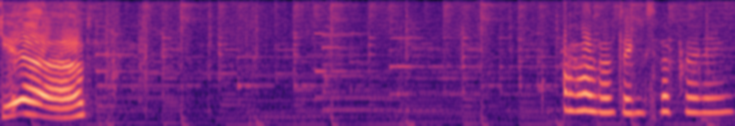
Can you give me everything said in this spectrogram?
Yeah. Nothing's happening.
